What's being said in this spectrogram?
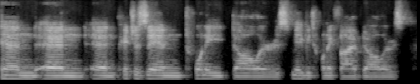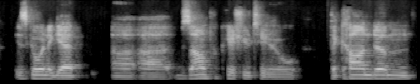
and and and pitches in twenty dollars, maybe twenty five dollars, is going to get uh, uh, Book issue two, the condom,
